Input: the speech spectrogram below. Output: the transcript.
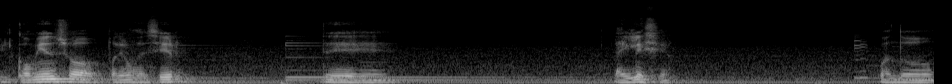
el comienzo, podemos decir, de la iglesia, cuando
